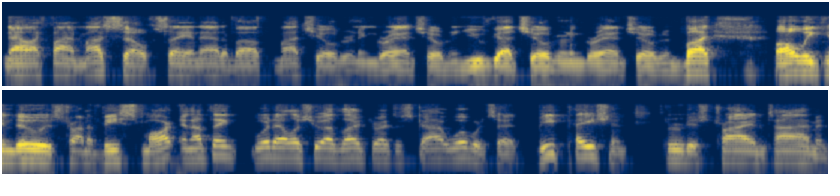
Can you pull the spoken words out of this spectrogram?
now I find myself saying that about my children and grandchildren. You've got children and grandchildren. But all we can do is try to be smart. And I think what LSU Athletic Director Scott Woodward said be patient through this trying time. And,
